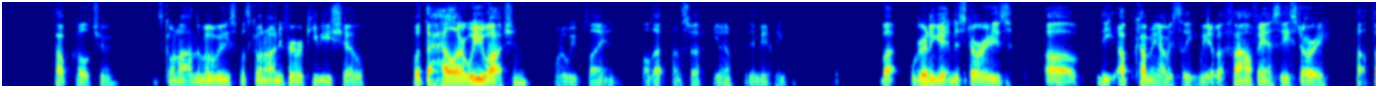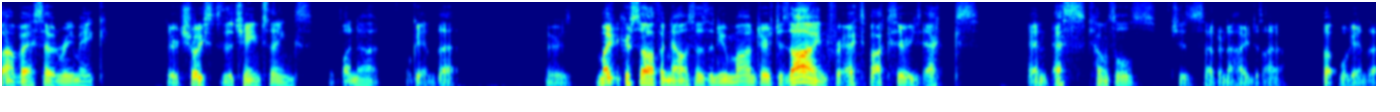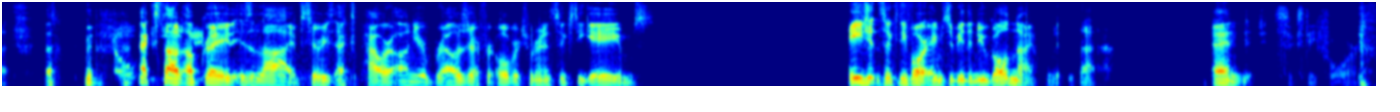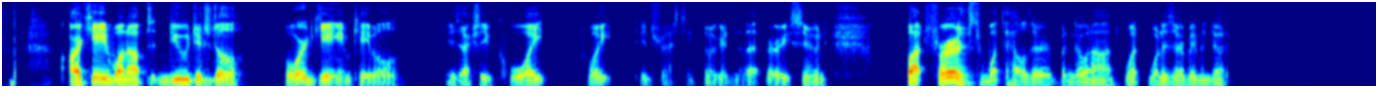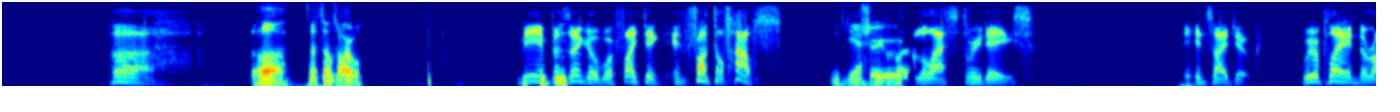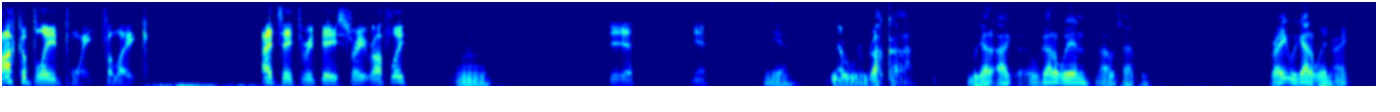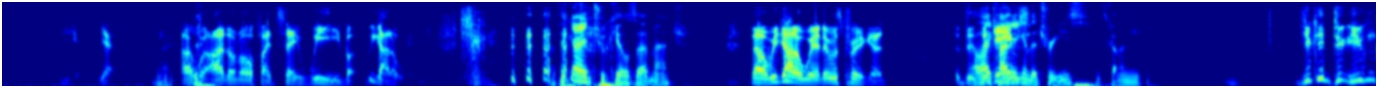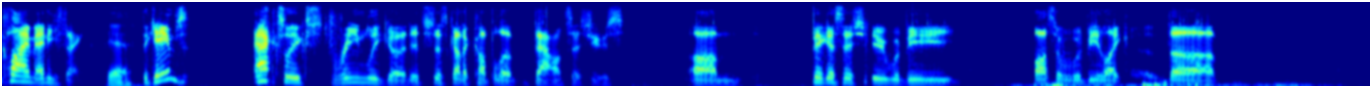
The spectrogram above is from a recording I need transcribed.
pop culture. What's going on in the movies? What's going on in your favorite TV show? What the hell are we watching? What are we playing? All that fun stuff, you know, in between. But we're going to get into stories of the upcoming. Obviously, we have a Final Fantasy story about Final Fantasy VII remake, their choices to change things, whatnot. We'll get into that. There's Microsoft announces the new monitors designed for Xbox Series X and S consoles, which is I don't know how you design it, but we'll get into that. xCloud upgrade is live. Series X power on your browser for over 260 games. Agent 64 aims to be the new GoldenEye. We'll that. And Agent 64. Arcade1Up's new digital board game table is actually quite, quite interesting. We'll get into that very soon. But first, what the hell has there been going on? What what has everybody been doing? Ah. Oh, that sounds horrible. Me and Bazinga were fighting in front of house Yeah. I'm sure you were. for the last three days. Inside joke. We were playing Naraka: Bladepoint for like, I'd say three days straight, roughly. Mm, Yeah. yeah. No rucka. We got I we got a win. I was happy. Right? We got a win, right? Yeah. yeah. All right. I, w- I don't know if I'd say we, but we got to win. I think I had two kills that match. no, we got to win. It was pretty good. The, I like games, hiding in the trees. It's kind of neat. you could do. You can climb anything. Yeah. The game's actually extremely good. It's just got a couple of balance issues. Um, biggest issue would be also would be like the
